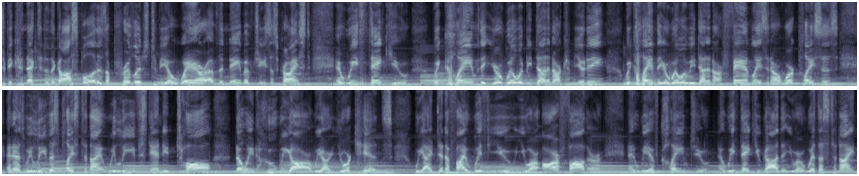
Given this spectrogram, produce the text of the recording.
to be connected to the gospel. It is a privilege to be aware of the name of Jesus Christ. And we thank you. We claim that your will would be done in our community. We claim that your will would be done in our families, in our workplaces. And as we leave this place tonight, we leave standing tall, knowing who we are. We are your kids. We identify with you. You are our Father, and we have claimed you. And we thank you, God, that you are with us tonight.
